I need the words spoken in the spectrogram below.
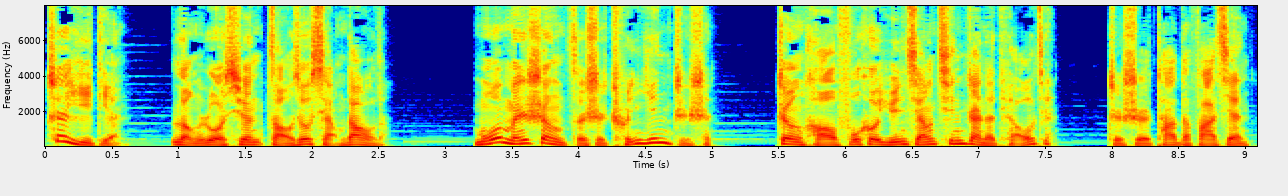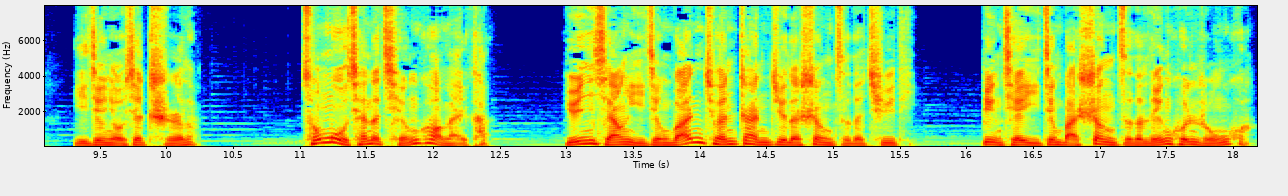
这一点，冷若轩早就想到了。魔门圣子是纯阴之身，正好符合云翔侵占的条件。只是他的发现已经有些迟了。从目前的情况来看，云翔已经完全占据了圣子的躯体，并且已经把圣子的灵魂融化。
